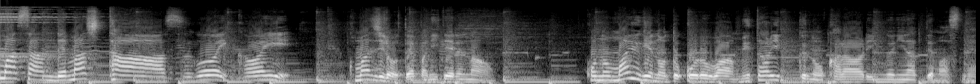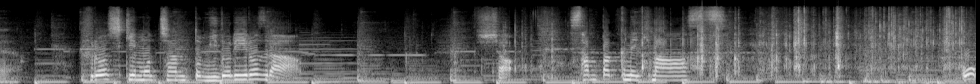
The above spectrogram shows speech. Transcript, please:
マさん出ました。すごい。かわいい。コマジロウとやっぱ似てるな。この眉毛のところはメタリックのカラーリングになってますね。風呂敷もちゃんと緑色ずらしゃ。3パック目いきます。お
